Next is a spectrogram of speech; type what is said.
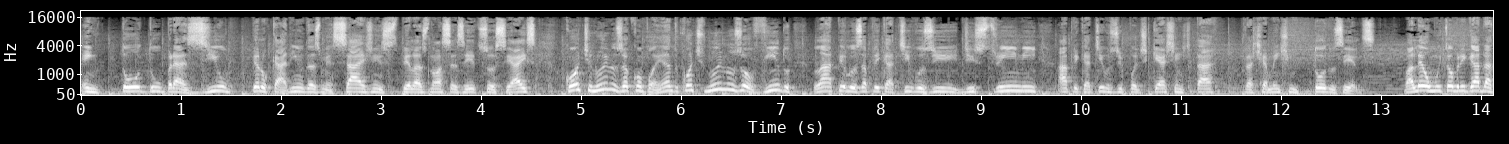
em todo o Brasil pelo carinho das mensagens, pelas nossas redes sociais. Continue nos acompanhando, continue nos ouvindo lá pelos aplicativos de, de streaming, aplicativos de podcast, a gente está praticamente em todos eles. Valeu, muito obrigado a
